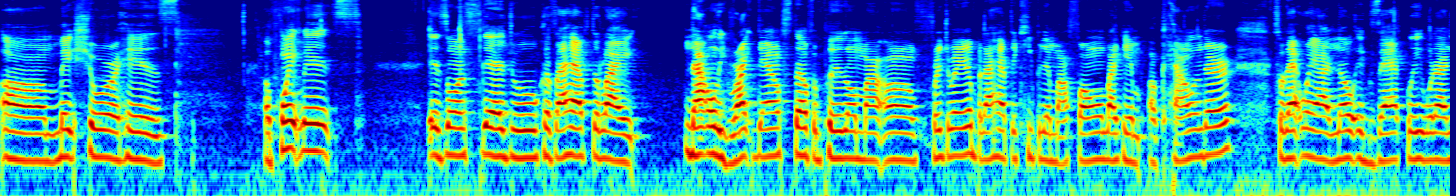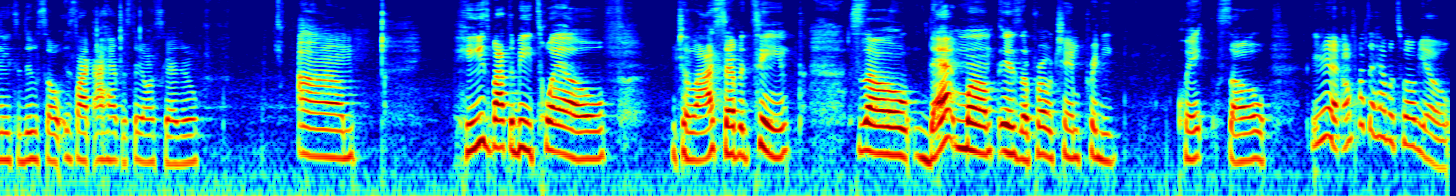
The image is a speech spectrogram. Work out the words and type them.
um make sure his appointments is on schedule because I have to like not only write down stuff and put it on my um, refrigerator, but I have to keep it in my phone, like in a calendar so that way I know exactly what I need to do. So it's like I have to stay on schedule. Um, he's about to be 12 July 17th. So that month is approaching pretty quick. So yeah, I'm about to have a 12 year old.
